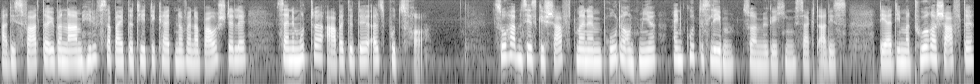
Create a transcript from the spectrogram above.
Addis Vater übernahm Hilfsarbeitertätigkeiten auf einer Baustelle, seine Mutter arbeitete als Putzfrau. So haben sie es geschafft, meinem Bruder und mir ein gutes Leben zu ermöglichen, sagt Addis, der die Matura schaffte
